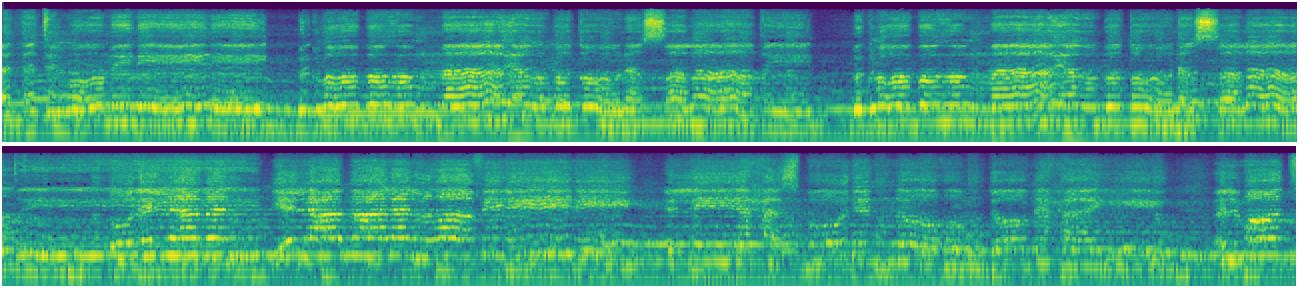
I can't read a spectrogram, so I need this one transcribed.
لذة المؤمنين بقلوبهم ما يربطون السلاطين بقلوبهم ما يربطون السلاطين طول الأمل يلعب على الغافلين. اللي يحسبون إنهم دوم حيين. الموت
